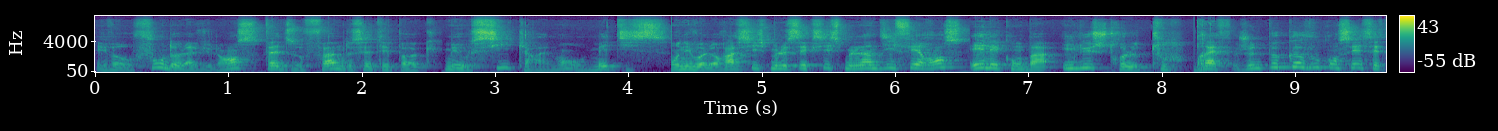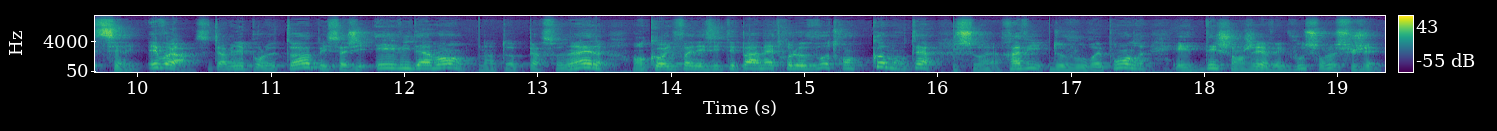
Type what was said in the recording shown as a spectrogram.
et va au fond de la violence faite aux femmes de cette époque, mais aussi carrément aux métis. On y voit le racisme, le sexisme, l'indifférence et les combats illustrent le tout. Bref, je ne peux que vous conseiller cette série. Et voilà, c'est terminé pour le top. Il s'agit évidemment d'un top personnel. Encore une fois, n'hésitez pas à mettre le vôtre en commentaire. Je serai ravi de vous répondre et d'échanger avec vous sur le sujet.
